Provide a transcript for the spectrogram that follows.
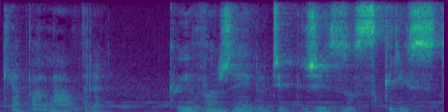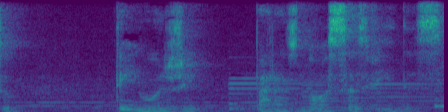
que a palavra, que o Evangelho de Jesus Cristo tem hoje para as nossas vidas.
